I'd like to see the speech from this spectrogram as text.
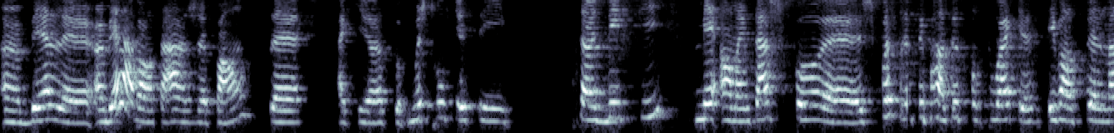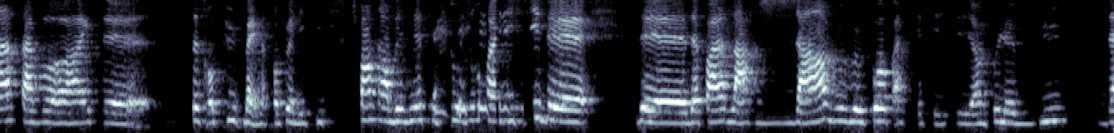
un, bel, euh, un bel avantage, je pense. Euh, fait que, en tout cas, moi, je trouve que c'est un défi, mais en même temps, je suis pas, je suis pas stressée tout pour toi que éventuellement ça va être, ça sera plus, ben ça sera plus un défi. Je pense qu'en business c'est toujours un défi de, de, de faire de l'argent, veux, veux pas parce que c'est un peu le but de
